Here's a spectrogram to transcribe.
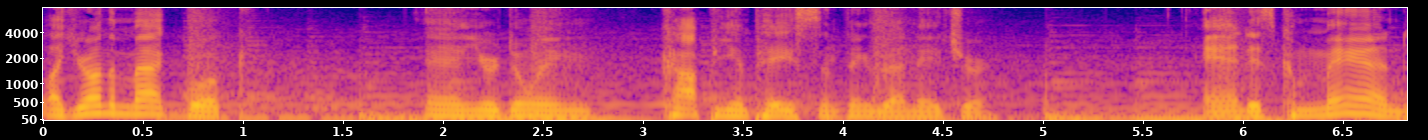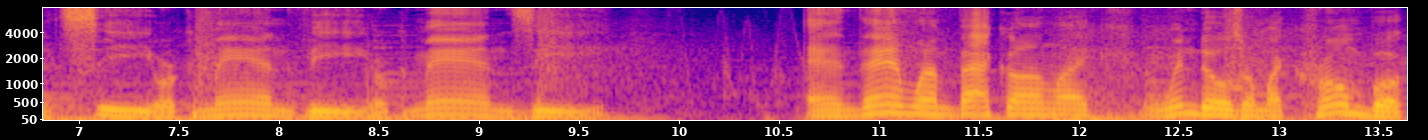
like you're on the MacBook and you're doing copy and paste and things of that nature. And it's Command C or Command V or Command Z. And then when I'm back on like Windows or my Chromebook,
